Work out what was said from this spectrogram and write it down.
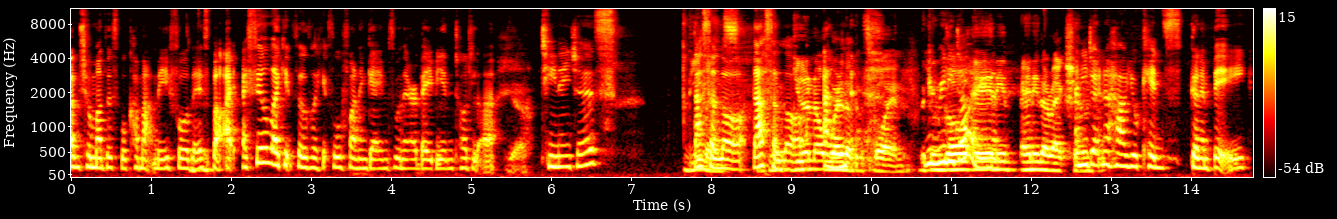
I'm sure mothers will come at me for this, Mm-hmm. but I, I feel like it feels like it's all fun and games when they're a baby and toddler. yeah Teenagers, that's a lot. That's a lot. you don't know And- where that's going they You really go don't. any any direction and you don't know how your kid's gonna be.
